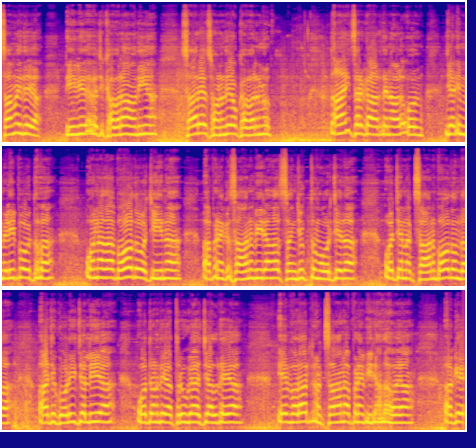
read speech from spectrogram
ਸਮਝਦੇ ਆ ਟੀਵੀ ਦੇ ਵਿੱਚ ਖਬਰਾਂ ਆਉਂਦੀਆਂ, ਸਾਰੇ ਸੁਣਦੇ ਉਹ ਖਬਰ ਨੂੰ। ਤਾਂ ਹੀ ਸਰਕਾਰ ਦੇ ਨਾਲ ਉਹ ਜਿਹੜੀ ਮਿਲੀ ਭੁਗਤ ਵਾ ਉਹਨਾਂ ਦਾ ਬਹੁਤ ਉਹ ਚੀਜ਼ ਨਾ, ਆਪਣੇ ਕਿਸਾਨ ਵੀਰਾਂ ਦਾ, ਸੰਯੁਕਤ ਮੋਰਚੇ ਦਾ, ਉਹ 'ਚ ਨੁਕਸਾਨ ਬਹੁਤ ਹੁੰਦਾ। ਅੱਜ ਗੋਲੀ ਚੱਲੀ ਆ ਉਦਣ ਦੇ ਅਥਰੂ ਗੈਸ ਚੱਲਦੇ ਆ, ਇਹ ਬੜਾ ਨੁਕਸਾਨ ਆਪਣੇ ਵੀਰਾਂ ਦਾ ਹੋਇਆ। ਅੱਗੇ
